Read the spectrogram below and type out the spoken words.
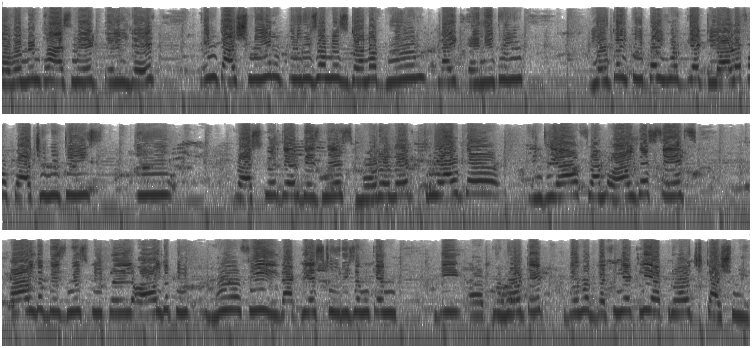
government has made till date In Kashmir, tourism is gonna boom like anything. Local people would get lot of opportunities to prosper their business. Moreover, throughout the India, from all the states, all the business people, all the people who feel that yes, tourism can be uh, promoted, they would definitely approach Kashmir.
